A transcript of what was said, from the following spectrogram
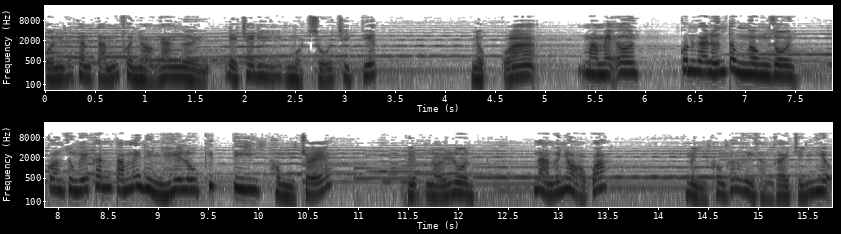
Quấn cái khăn tắm của nhỏ ngang người để che đi một số chi tiết. Nhục quá. Mà mẹ ơi, con gái lớn tổng ngồng rồi, còn dùng cái khăn tắm in hình Hello Kitty hồng chóe. Hết nói luôn, nản với nhỏ quá. Mình không khác gì thằng gai chính hiệu,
